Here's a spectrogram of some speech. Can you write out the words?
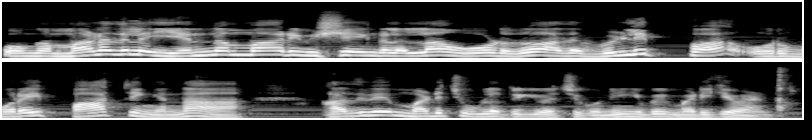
உங்கள் மனதில் என்ன மாதிரி விஷயங்கள் எல்லாம் ஓடுதோ அதை விழிப்பாக ஒரு முறை பார்த்தீங்கன்னா அதுவே மடித்து உள்ள தூக்கி வச்சுக்கோ நீங்கள் போய் மடிக்க வேண்டாம்.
